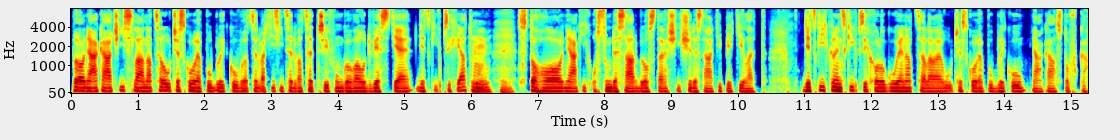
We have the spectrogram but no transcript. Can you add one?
Pro nějaká čísla na celou Českou republiku v roce 2023 fungovalo 200 dětských psychiatrů, hmm. Hmm. z toho nějakých 80 bylo starších 65 let. Dětských klinických psychologů je na celou Českou republiku nějaká stovka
